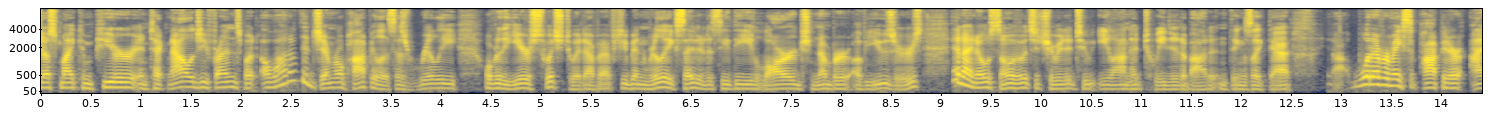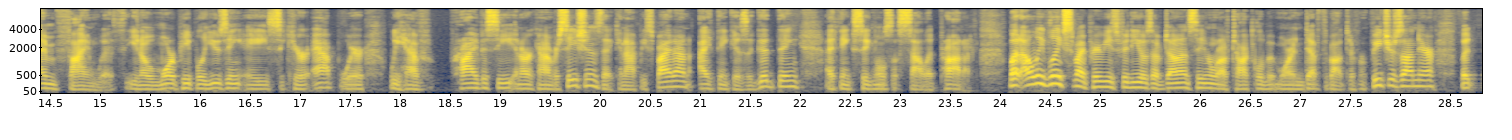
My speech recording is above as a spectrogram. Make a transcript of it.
just my computer and technology friends, but a lot of the general populace has really, over the years, switched to it. I've actually been really excited to see the large number of users, and I know some of it's attributed to Elon had tweeted about it and things like that. Uh, whatever makes it popular, I'm fine with. You know, more people using a secure app where we have privacy in our conversations that cannot be spied on, I think is a good thing. I think Signal's a solid product. But I'll leave links to my previous videos I've done on Signal where I've talked a little bit more in depth about different features on there. But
